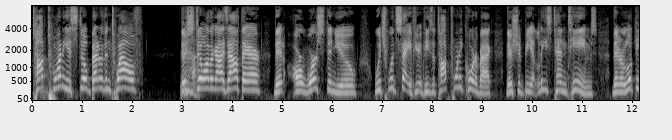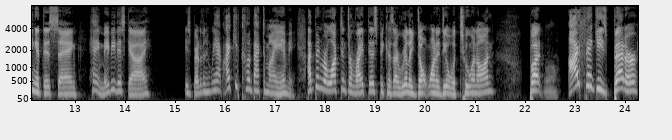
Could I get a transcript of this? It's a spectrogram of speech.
top 20 is still better than 12. There's yeah. still other guys out there that are worse than you which would say if you if he's a top 20 quarterback, there should be at least 10 teams that are looking at this saying, "Hey, maybe this guy is better than who we have." I keep coming back to Miami. I've been reluctant to write this because I really don't want to deal with Tuanon, but I think he's better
